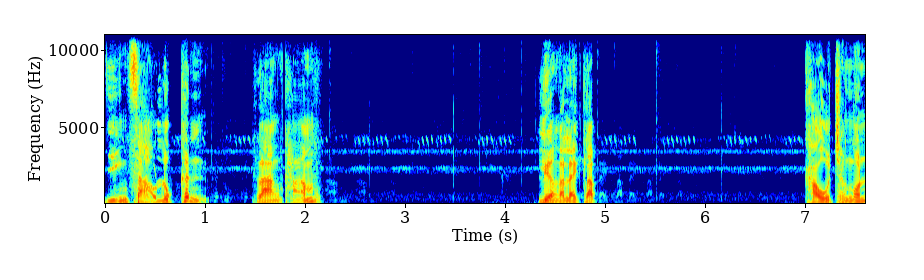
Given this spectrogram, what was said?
หญิงสาวลุกขึ้น พลางถาม เรื่องอะไรครับ เขาชะงน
